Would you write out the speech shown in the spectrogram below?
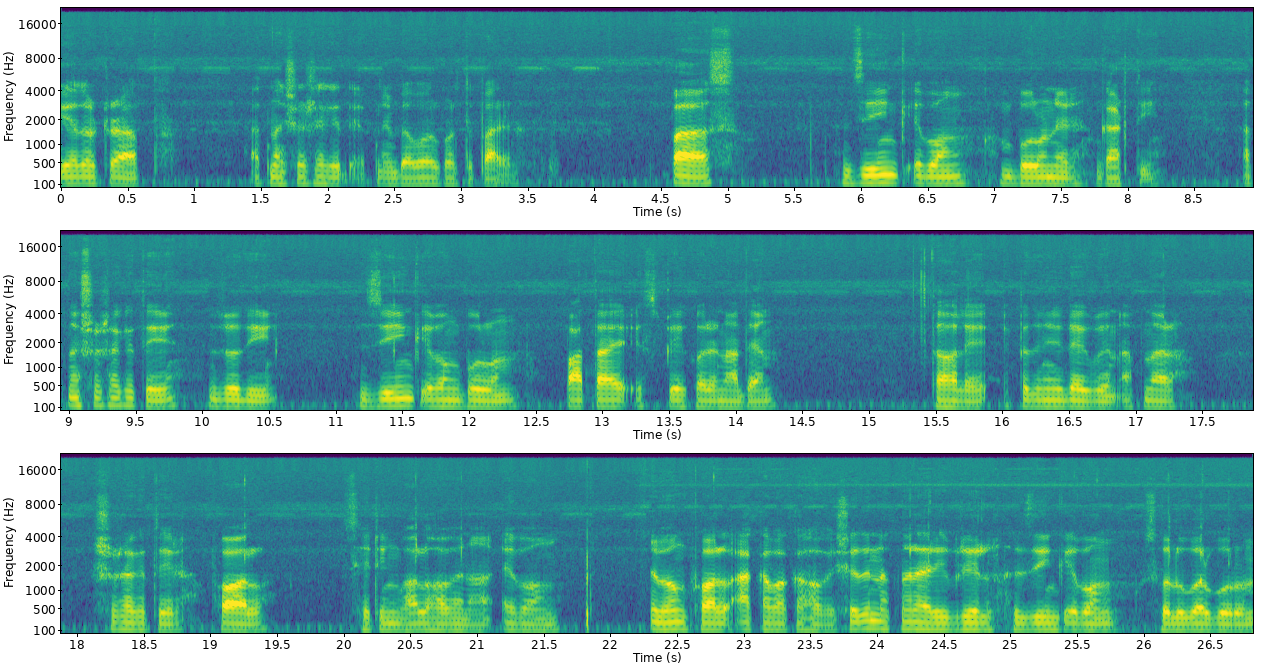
ইয়েলো ট্রাপ আপনার শসা ক্ষেতে আপনি ব্যবহার করতে পারেন। পাঁচ, জিঙ্ক এবং বোরনের ঘাটতি। আপনার শসা ক্ষেতে যদি জিঙ্ক এবং বোরন পাতায় স্প্রে করে না দেন, তাহলে একটা জিনিস দেখবেন, আপনার শসা ক্ষেতের ফল সেটিং ভালো হবে না এবং এবং ফল আঁকা বাঁকা হবে। সেজন্য আপনারা রিব্রিল জিঙ্ক এবং সলুবার বোরন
